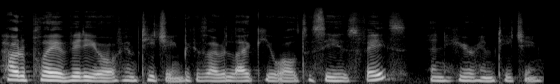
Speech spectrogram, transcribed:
how to play a video of him teaching because I would like you all to see his face and hear him teaching.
